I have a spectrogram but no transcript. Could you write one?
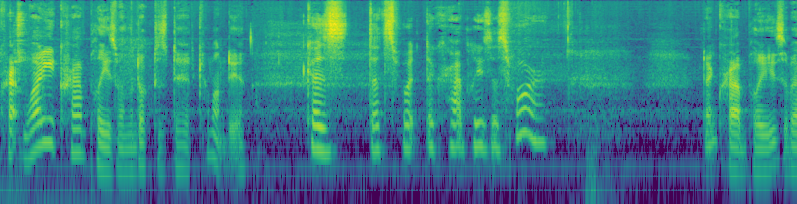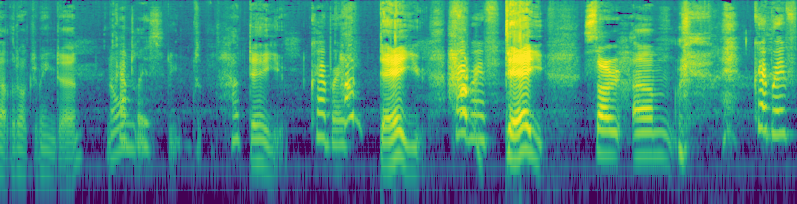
Crab, why do you crab please when the doctor's dead? Come on, dear. Because that's what the crab please is for. Don't crab please about the doctor being dead. No Crab one- please. How dare you? Crab brave. How dare you? How Crab rave. dare you? So, um, Crab brave.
